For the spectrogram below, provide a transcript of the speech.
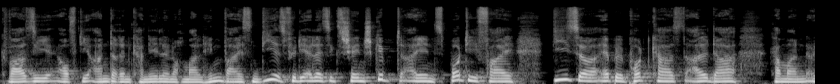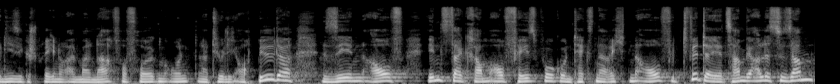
quasi auf die anderen Kanäle nochmal hinweisen, die es für die LS Exchange gibt. Ein Spotify, dieser Apple Podcast, all da kann man diese Gespräche noch einmal nachverfolgen und natürlich auch Bilder sehen auf Instagram, auf Facebook und Textnachrichten auf Twitter. Jetzt haben wir alles zusammen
